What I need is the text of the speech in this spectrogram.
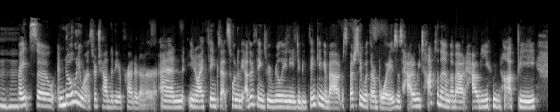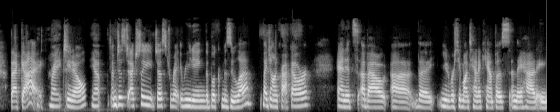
Mm-hmm. Right. So, and nobody wants their child to be a predator. And, you know, I think that's one of the other things we really need to be thinking about, especially with our boys, is how do we talk to them about how do you not be that guy? Right. You know? Yep. I'm just actually just re- reading the book Missoula by Jon Krakauer and it's about uh, the University of Montana campus, and they had a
